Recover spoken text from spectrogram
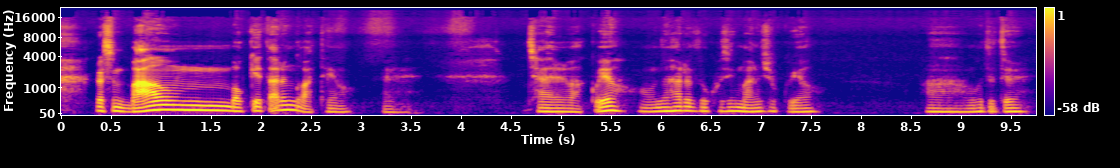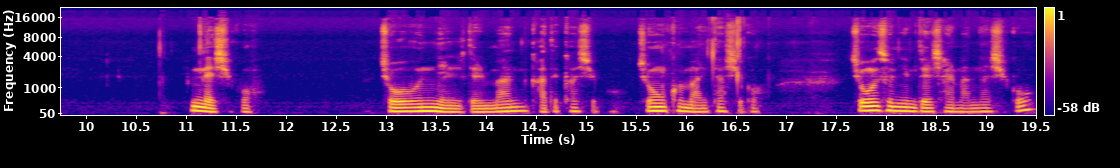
그렇습니다. 마음 먹기에 따른 것 같아요. 네. 잘 왔고요. 오늘 하루도 고생 많으셨고요. 아, 모두들 힘내시고 좋은 일들만 가득하시고 좋은 콜 많이 타시고 좋은 손님들 잘 만나시고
